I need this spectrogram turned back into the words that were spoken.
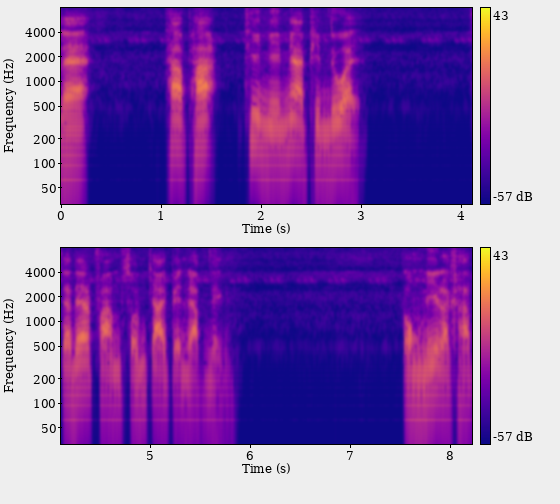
และถ้าพระที่มีแม่พิมพ์ด้วย จะได้รับความสนใจเป็นอันดับหนึ่ง ตรงนี้แหละครับ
